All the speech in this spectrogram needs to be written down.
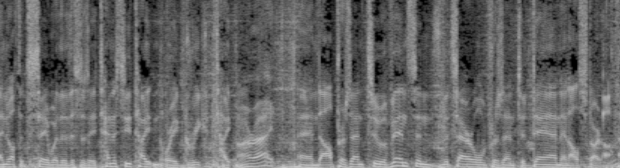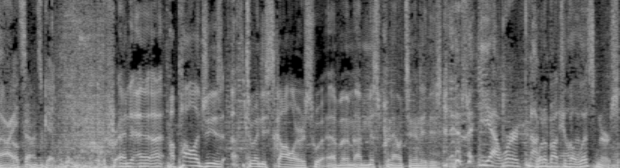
and you'll have to say whether this is a Tennessee Titan or a Greek Titan. All right. And I'll present to Vince, and Sarah will present to Dan, and I'll start off. all right, sounds good. And uh, apologies to any scholars who have, I'm mispronouncing any of these names. Yeah, we're not. What about to the them. listeners?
